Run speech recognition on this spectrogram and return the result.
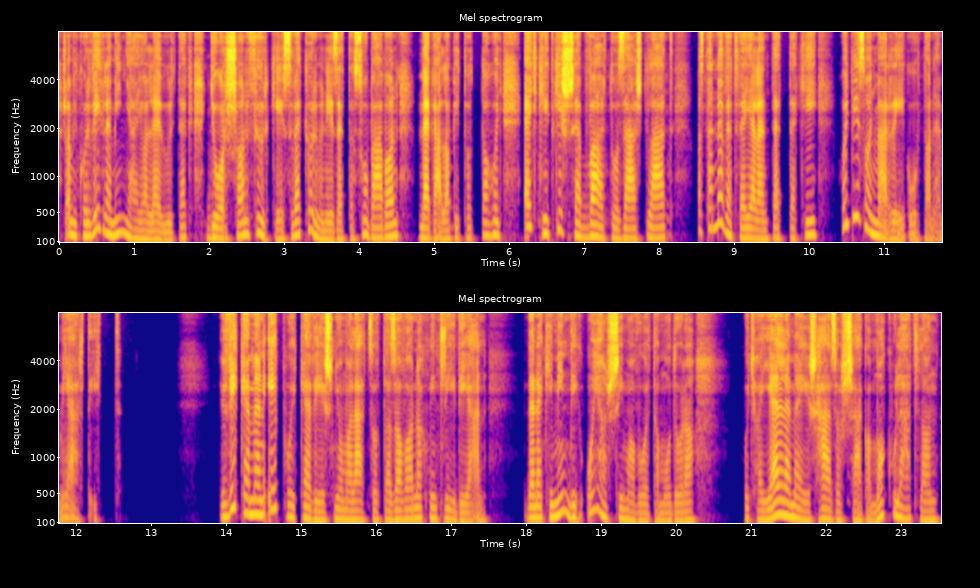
és amikor végre minnyáján leültek, gyorsan, fürkészve körülnézett a szobában, megállapította, hogy egy-két kisebb változást lát, aztán nevetve jelentette ki, hogy bizony már régóta nem járt itt. Vikemen épp oly kevés nyoma látszott a zavarnak, mint Lídián, de neki mindig olyan sima volt a modora, hogyha jelleme és házassága makulátlan,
